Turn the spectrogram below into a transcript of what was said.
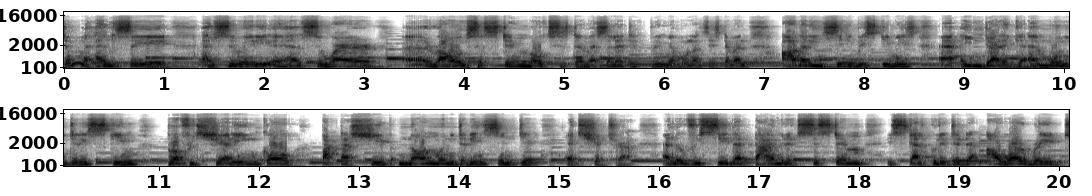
system, healthy, healthy, very Halsey-Weir uh, Rowan system, both system, accelerated premium bonus system, and other incentive scheme is uh, indirect uh, monetary scheme, profit sharing, co-partnership, non-monetary incentive, etc. And if we see that time rate system is calculated hour rate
